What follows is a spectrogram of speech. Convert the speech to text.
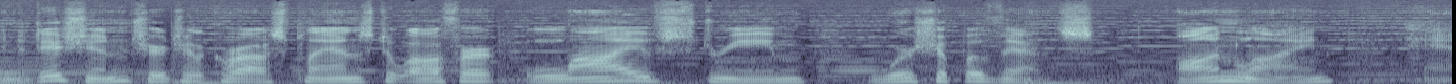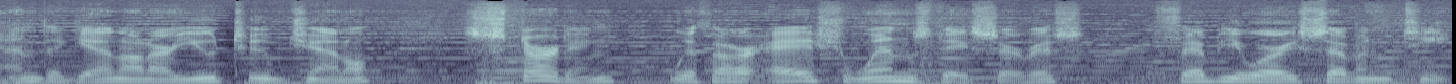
In addition, Church of the Cross plans to offer live stream worship events online and again on our YouTube channel, starting with our Ash Wednesday service February 17th.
